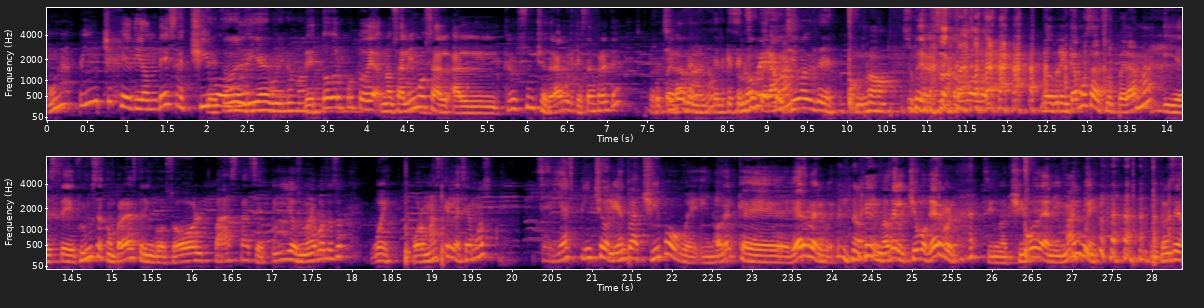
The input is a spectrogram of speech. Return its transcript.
una pinche hediondeza De chivo. todo el güey. día, güey, no De mames. todo el puto día. Nos salimos al, al creo que es un chedrago el que está enfrente. Pero Superama, chivo del, ¿no? del que se ¿Un come, Superama? chivo al de... No, no cómo, güey. Nos brincamos al Superama y este fuimos a comprar estringosol, pasta, cepillos nuevos, eso. Güey, por más que le hacíamos, seguías pinche oliendo a chivo, güey. Y no del que Gerber, güey. No. del chivo Gerber, sino chivo de animal, güey. Entonces,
